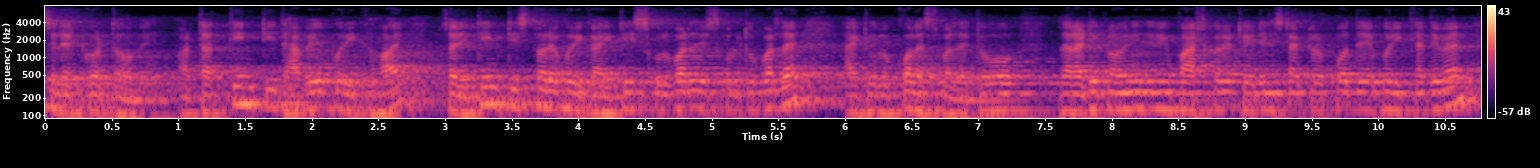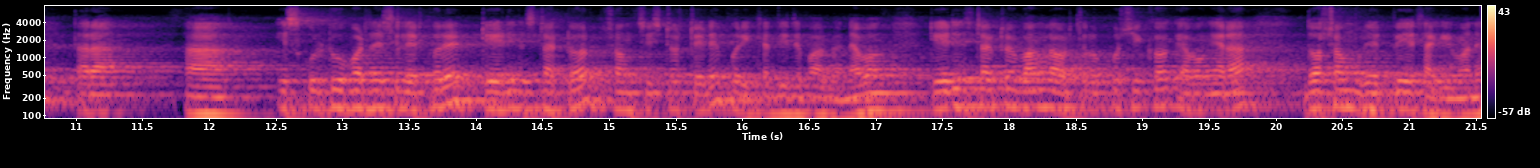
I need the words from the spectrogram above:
সিলেক্ট করতে হবে। অর্থাৎ তিনটি ধাপে পরীক্ষা হয়, সরি, তিনটি স্তরে পরীক্ষা হয়। একটি স্কুল পর্যায়ে, স্কুল টু পর্যায়ে, আরেকটি হলো কলেজ পর্যায়ে। তো যারা ডিপ্লোমা ইঞ্জিনিয়ারিং পাশ করে ট্রেড ইনস্ট্রাক্টর পদে পরীক্ষা দেবেন, তারা স্কুল টু পর্যায়ে সিলেক্ট করে ট্রেড ইনস্ট্রাক্টর সংশ্লিষ্ট ট্রেডে পরীক্ষা দিতে পারবেন এবং ট্রেড ইনস্ট্রাক্টর বাংলা অর্থ হলো প্রশিক্ষক এবং এরা দশম গ্রেড পেয়ে থাকে মানে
